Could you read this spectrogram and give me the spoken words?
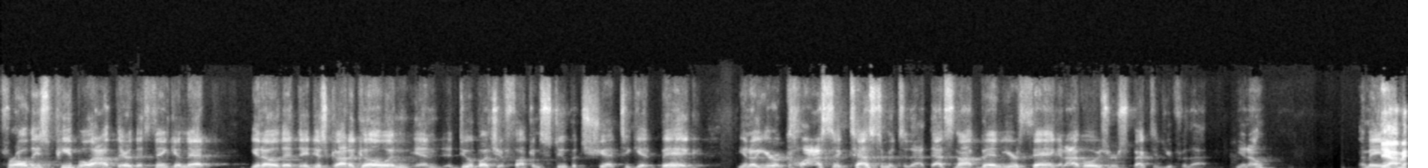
for all these people out there that thinking that, you know, that they just got to go and, and do a bunch of fucking stupid shit to get big, you know, you're a classic testament to that. That's not been your thing. And I've always respected you for that, you know? I mean, yeah, I mean,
